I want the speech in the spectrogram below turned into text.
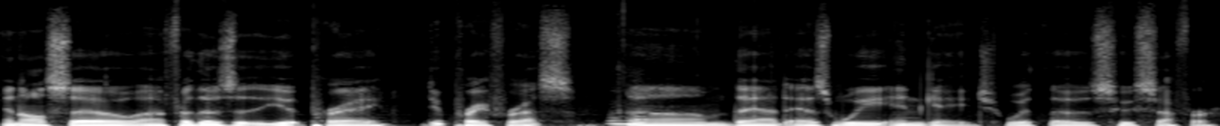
and also uh, for those of you that pray, do pray for us Mhm. um, that as we engage with those who suffer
